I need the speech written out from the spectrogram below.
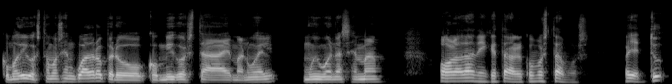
Como digo, estamos en cuadro, pero conmigo está Emanuel. Muy buenas, Emma. Hola Dani, ¿qué tal? ¿Cómo estamos? Oye, tú,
